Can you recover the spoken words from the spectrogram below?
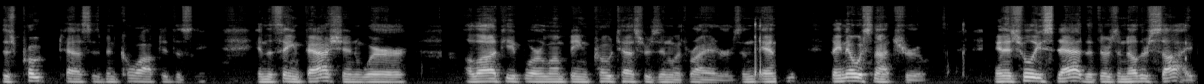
this protest has been co-opted this in the same fashion where a lot of people are lumping protesters in with rioters and and they know it's not true. And it's really sad that there's another side.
